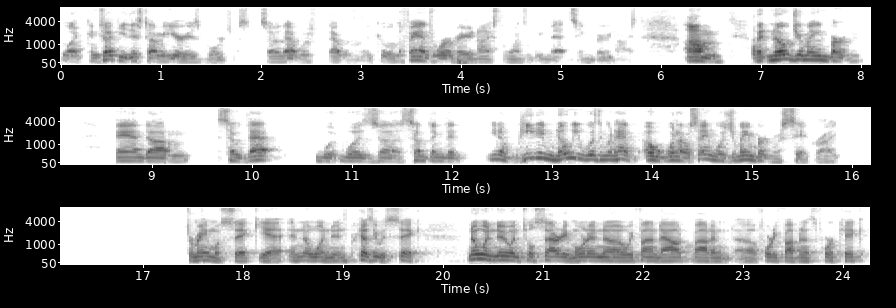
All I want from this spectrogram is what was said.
like Kentucky, this time of year is gorgeous. So that was that was really cool, and the fans were very nice. The ones that we met seemed very nice. Um, but no Jermaine Burton, and um, so that w- was uh, something that you know, he didn't know he wasn't going to have. Oh, what I was saying was Jermaine Burton was sick, right? Jermaine was sick, yeah, and no one knew because he was sick. No one knew until Saturday morning. Uh, we found out about in uh, 45 minutes before kick.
